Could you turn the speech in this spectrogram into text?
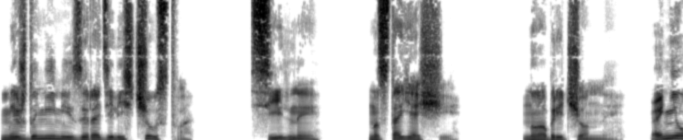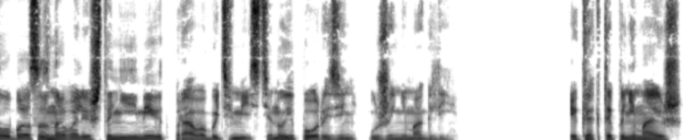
Между ними зародились чувства. Сильные, настоящие, но обреченные. Они оба осознавали, что не имеют права быть вместе, но и порознь уже не могли. И, как ты понимаешь,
